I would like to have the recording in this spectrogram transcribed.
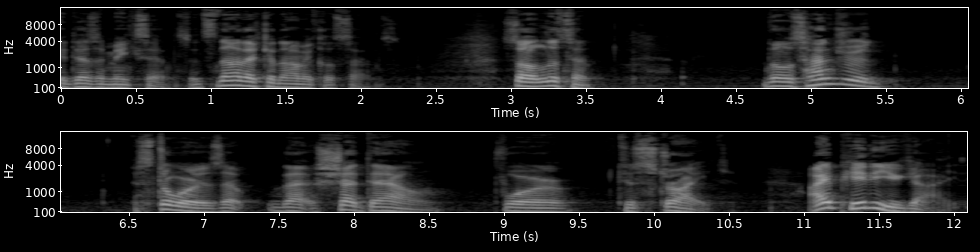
It doesn't make sense. It's not economical sense. So listen, those hundred stores that, that shut down for to strike, I pity you guys.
